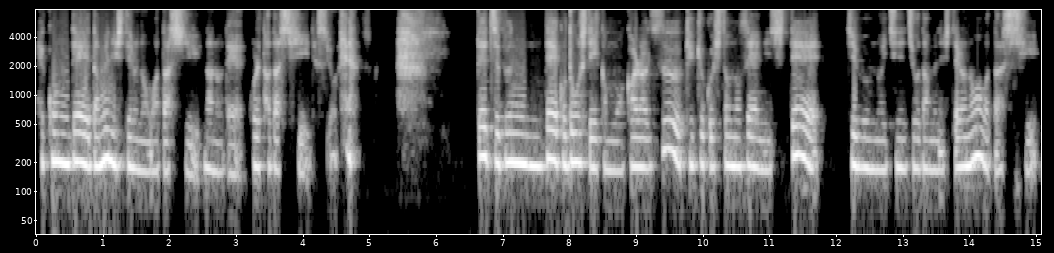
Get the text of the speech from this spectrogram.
凹んでダメにしてるのは私なので、これ正しいですよね で、自分でこうどうしていいかもわからず、結局人のせいにして、自分の一日をダメにしてるのは私。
